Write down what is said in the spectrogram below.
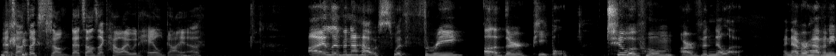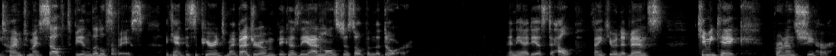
That sounds like some that sounds like how I would hail Gaia. I live in a house with three other people, two of whom are vanilla. I never have any time to myself to be in little space. I can't disappear into my bedroom because the animals just open the door. Any ideas to help? Thank you in advance. Kimmy Cake, pronouns she, her.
